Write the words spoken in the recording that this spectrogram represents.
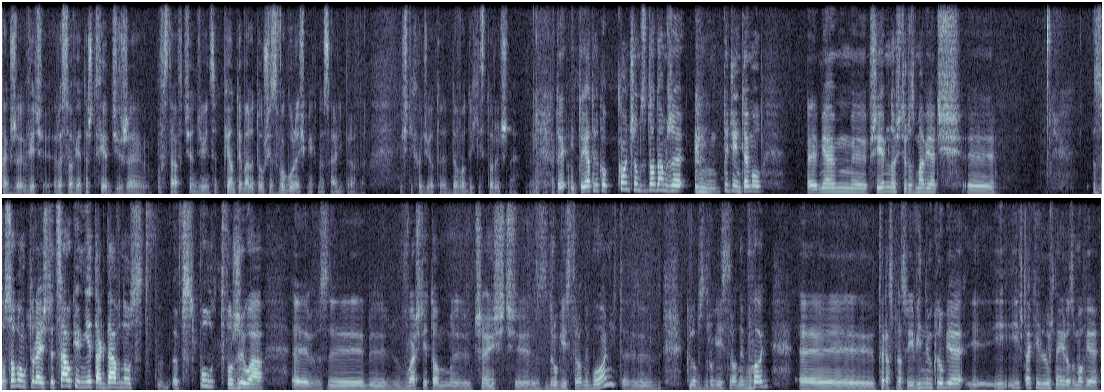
Także wiecie, Resowia też twierdzi, że powstała w 1905, ale to już jest w ogóle śmiech na sali, prawda? Jeśli chodzi o te dowody historyczne. e, To To, ja tylko kończąc dodam, że tydzień temu e, miałem e, przyjemność rozmawiać z osobą, która jeszcze całkiem nie tak dawno współtworzyła właśnie tą część z drugiej strony Błoń, klub z drugiej strony Błoń. E, Teraz pracuję w innym klubie i, i, w takiej luźnej rozmowie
